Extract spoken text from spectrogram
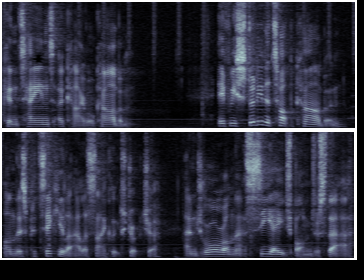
contains a chiral carbon. If we study the top carbon on this particular alicyclic structure and draw on that CH bond just there,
